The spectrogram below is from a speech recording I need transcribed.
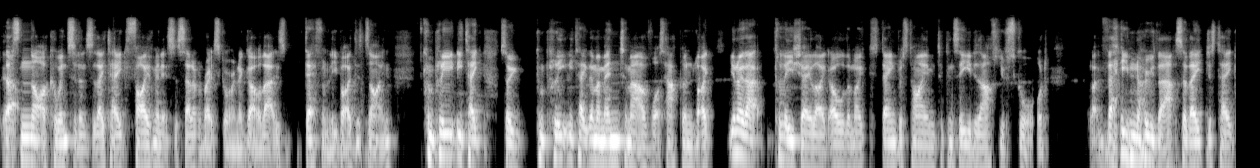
yeah. That's not a coincidence that they take five minutes to celebrate scoring a goal. That is definitely by design. Completely take so completely take the momentum out of what's happened. Like you know that cliche, like oh, the most dangerous time to concede is after you've scored. Like they know that, so they just take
